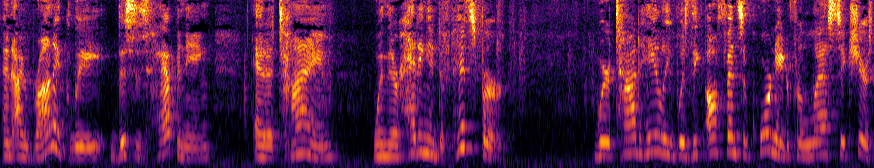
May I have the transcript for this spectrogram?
And ironically, this is happening at a time when they're heading into Pittsburgh where Todd Haley was the offensive coordinator for the last six years.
